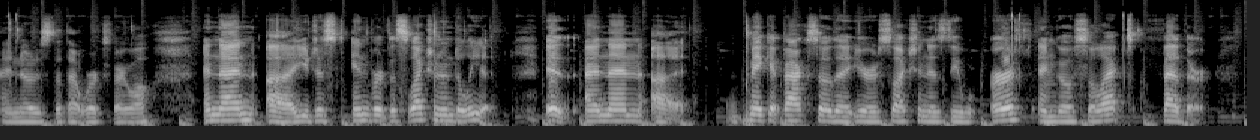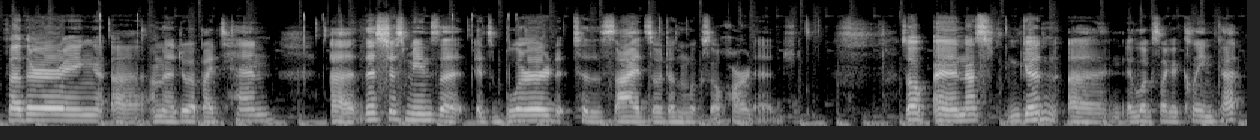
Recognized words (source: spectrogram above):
I noticed that that works very well. And then uh, you just invert the selection and delete it. it and then uh, make it back so that your selection is the earth and go select feather. Feathering, uh, I'm going to do it by 10. Uh, this just means that it's blurred to the side so it doesn't look so hard-edged. So, and that's good. Uh, it looks like a clean cut.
